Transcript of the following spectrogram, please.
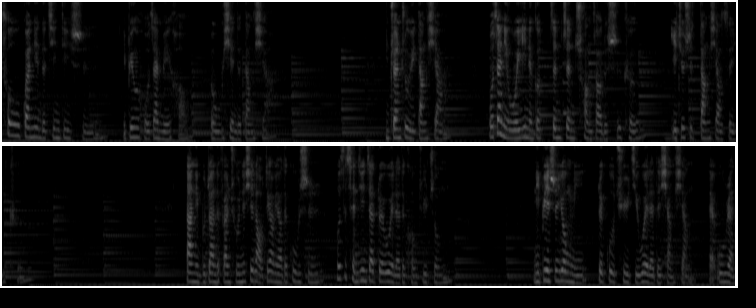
错误观念的境地时，你便会活在美好而无限的当下。你专注于当下，活在你唯一能够真正创造的时刻，也就是当下这一刻。当你不断地翻出那些老掉牙的故事，或是沉浸在对未来的恐惧中，你便是用你对过去及未来的想象来污染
